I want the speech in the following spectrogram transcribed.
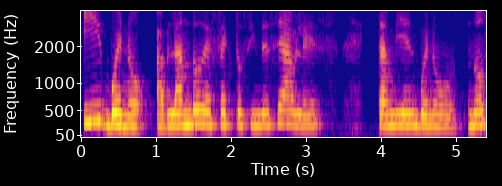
Y bueno, hablando de efectos indeseables, también, bueno, no,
